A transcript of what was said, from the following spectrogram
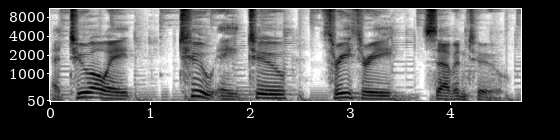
at 208 282 3372.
